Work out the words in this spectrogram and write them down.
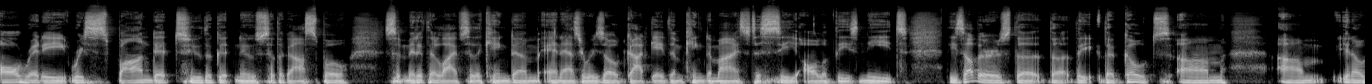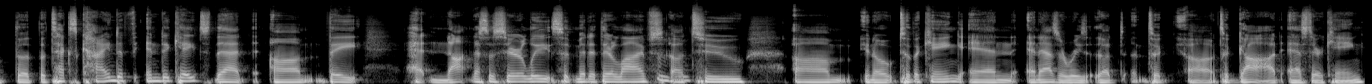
already responded to the good news to the gospel submitted their lives to the kingdom and as a result god gave them kingdom eyes to see all of these needs these others the the the, the goats um, um, you know the the text kind of indicates that um, they had not necessarily submitted their lives uh, mm-hmm. uh, to um, you know, to the king and and as a reason uh, to uh, to God as their king,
